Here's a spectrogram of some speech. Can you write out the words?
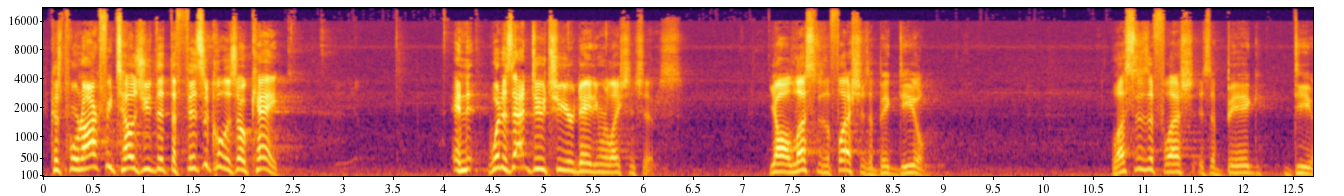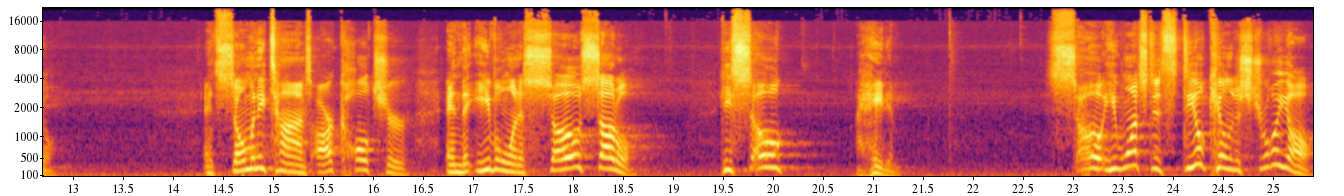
Because pornography tells you that the physical is okay. And what does that do to your dating relationships? Y'all, lust of the flesh is a big deal. Lust of the flesh is a big deal. And so many times our culture and the evil one is so subtle. He's so, I hate him. So he wants to steal, kill, and destroy y'all.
